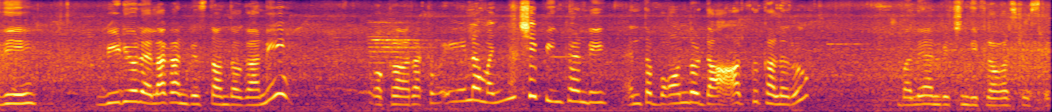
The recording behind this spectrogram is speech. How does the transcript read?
ఇది వీడియోలో ఎలా కనిపిస్తుందో కానీ ఒక రకమైన మంచి పింక్ అండి. ఎంత బాగుందో డార్క్ కలరు. భలే అనిపించింది ఈ ఫ్లవర్స్ చూస్తే.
